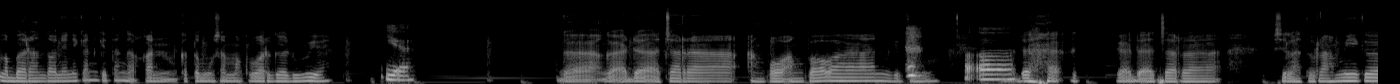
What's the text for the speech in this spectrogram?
lebaran tahun ini kan kita nggak akan ketemu sama keluarga dulu ya. iya Nggak nggak ada acara angpau-angpauan gitu. Heeh. Nggak ada nggak ada acara silaturahmi ke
